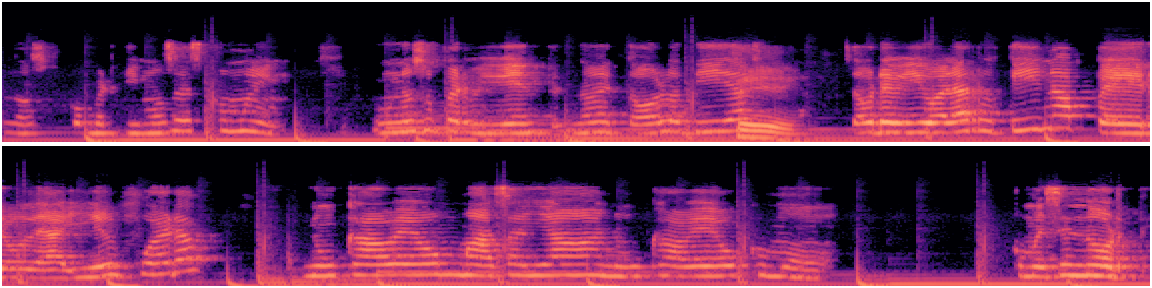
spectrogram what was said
nos convertimos es como en unos supervivientes, ¿no? De todos los días sobrevivo a la rutina, pero de ahí en fuera nunca veo más allá, nunca veo como, como ese norte,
